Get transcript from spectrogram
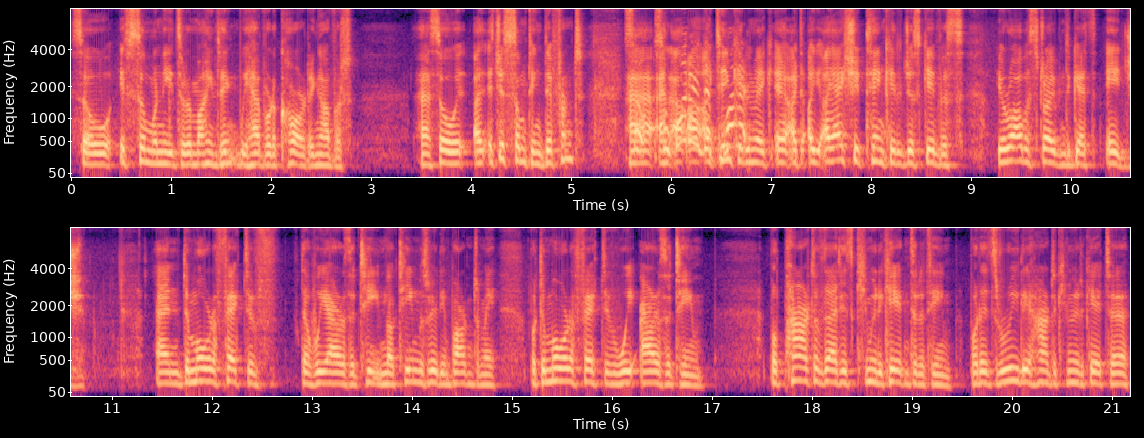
So if someone needs a reminding, we have a recording of it. Uh, so it, uh, it's just something different. So, uh, so and I, I, the, I, think it'll make. I, I actually think it'll just give us. You're always striving to get edge, and the more effective that we are as a team. Now, team is really important to me, but the more effective we are as a team, but part of that is communicating to the team. But it's really hard to communicate to,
